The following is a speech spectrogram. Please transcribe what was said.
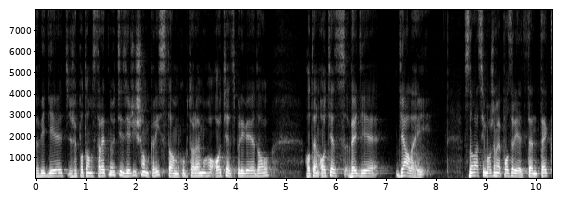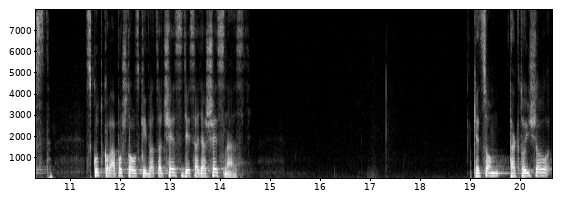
vidieť, že po stretnutí s Ježišom Kristom, ku ktorému ho otec priviedol, ho ten otec vedie ďalej. Znova si môžeme pozrieť ten text skutkov apoštolských 26, 10 a 16. Keď som takto išiel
